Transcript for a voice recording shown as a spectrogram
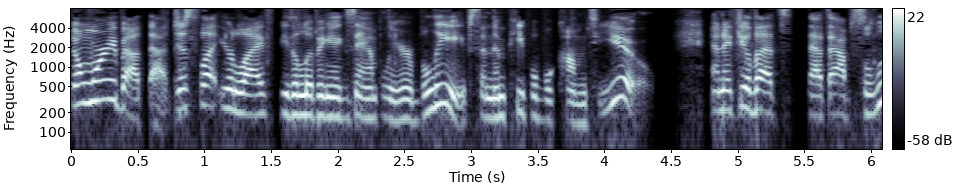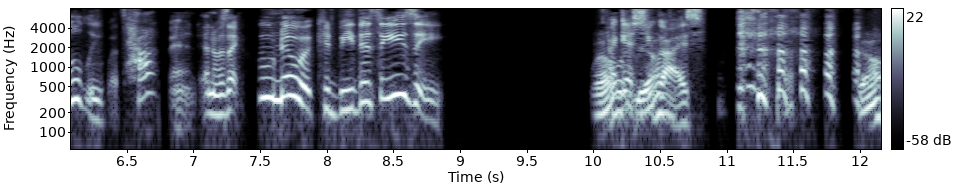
don't worry about that. Just let your life be the living example of your beliefs and then people will come to you. And I feel that's, that's absolutely what's happened. And it was like, who knew it could be this easy? Well, I guess yeah. you guys. yeah.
